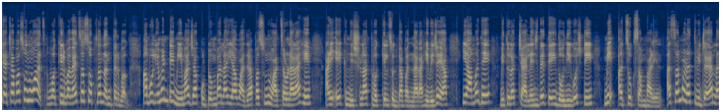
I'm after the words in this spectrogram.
त्याच्यापासून वाच वकील बनायचं स्वप्न नंतर बघ. अबोली म्हणते मी माझ्या कुटुंबाला या वादळापासून वाचवणार आहे आणि एक निष्णात वकील सुद्धा बनणार आहे विजया. यामध्ये मी तुला चॅलेंज देते दोन्ही गोष्टी मी अचूक सांभाळेन. असं म्हणत विजयाला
